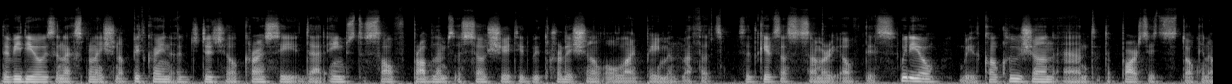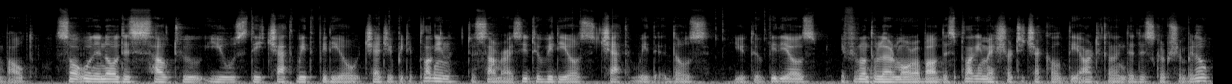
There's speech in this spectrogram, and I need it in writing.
the video is an explanation of Bitcoin, a digital currency that aims to solve problems associated with traditional online payment methods. So it gives us a summary of this video with conclusion and the parts it's talking about. So all in all, this is how to use the chat with video ChatGPT plugin to summarize YouTube videos, chat with those YouTube videos. If you want to learn more about this plugin, make sure to check out the article in the description below.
